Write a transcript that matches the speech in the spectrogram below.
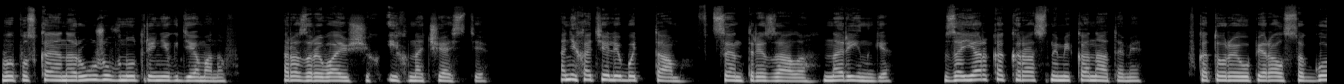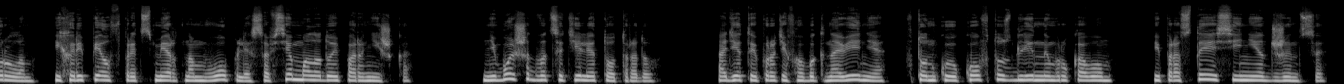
выпуская наружу внутренних демонов, разрывающих их на части. Они хотели быть там, в центре зала, на ринге, за ярко-красными канатами, в которые упирался горлом и хрипел в предсмертном вопле совсем молодой парнишка, не больше двадцати лет от роду, одетый против обыкновения в тонкую кофту с длинным рукавом и простые синие джинсы,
